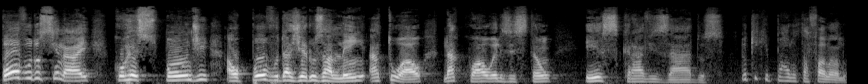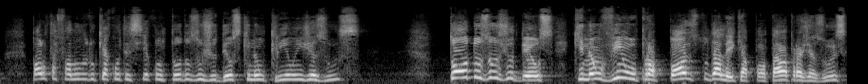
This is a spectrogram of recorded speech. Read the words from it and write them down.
povo do Sinai corresponde ao povo da Jerusalém atual, na qual eles estão escravizados. Do que, que Paulo está falando? Paulo está falando do que acontecia com todos os judeus que não criam em Jesus. Todos os judeus que não viam o propósito da lei que apontava para Jesus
